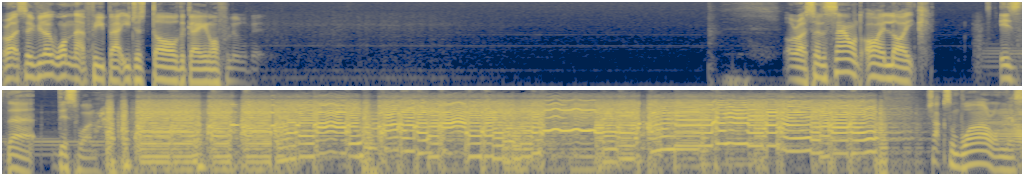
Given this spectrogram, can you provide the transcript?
Right, so if you don't want that feedback, you just dial the gain off a little bit. Alright, so the sound I like is that this one. Chuck some wah on this.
